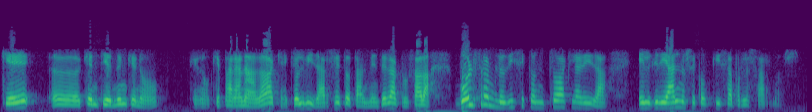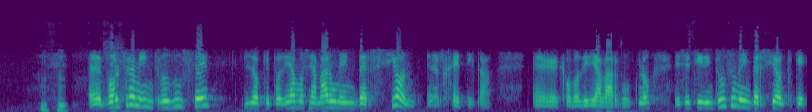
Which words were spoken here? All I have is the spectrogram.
que, eh, que entienden que no, que no, que para nada, que hay que olvidarse totalmente de la cruzada. Wolfram lo dice con toda claridad, el grial no se conquista por las armas. Eh, Wolfram introduce lo que podríamos llamar una inversión energética, eh, como diría Barbuck, ¿no? Es decir, introduce una inversión, porque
